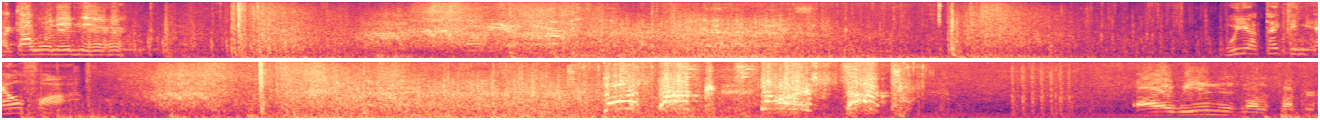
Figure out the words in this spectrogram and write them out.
I got one in there. Yeah, that army's We are taking Alpha. Alright, we in this motherfucker.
